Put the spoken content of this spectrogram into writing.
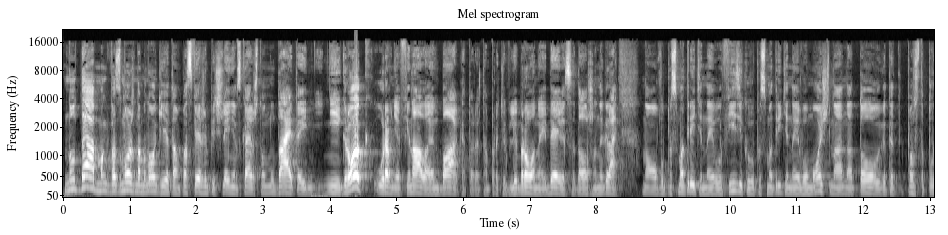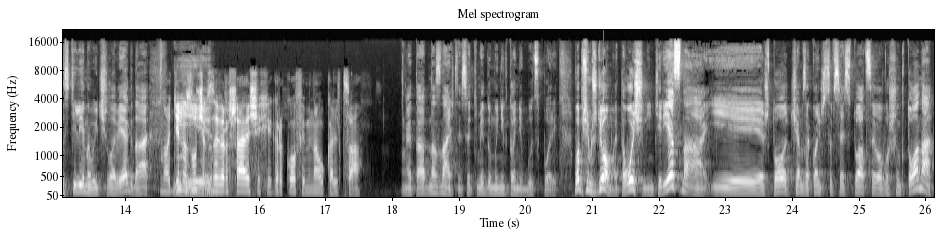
Ну да, возможно, многие там по свежим впечатлениям скажут, что ну да, это не игрок уровня финала НБА, который там против Леброна и Дэвиса должен играть. Но вы посмотрите на его физику, вы посмотрите на его мощь, на, на то, это просто пластилиновый человек, да. Ну один и... из лучших завершающих игроков именно у кольца. Это однозначно, с этим, я думаю, никто не будет спорить. В общем, ждем, это очень интересно, и что, чем закончится вся ситуация его Вашингтона,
